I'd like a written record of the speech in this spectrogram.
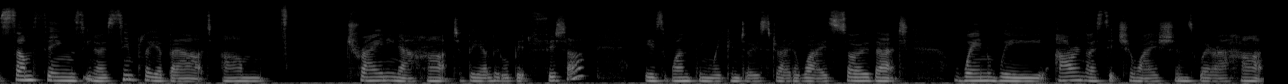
some things, you know, simply about um, training our heart to be a little bit fitter is one thing we can do straight away so that when we are in those situations where our heart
